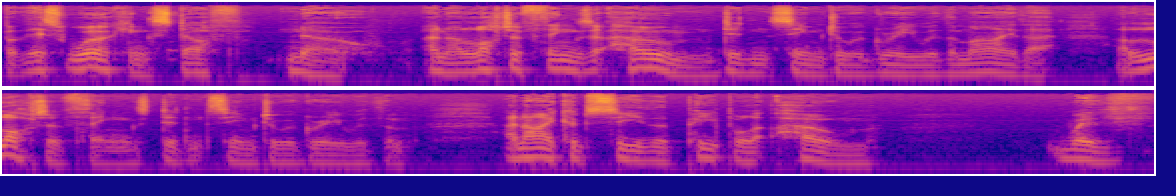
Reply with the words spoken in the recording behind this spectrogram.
But this working stuff, no. And a lot of things at home didn't seem to agree with them either. A lot of things didn't seem to agree with them. And I could see the people at home with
